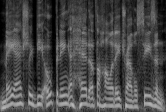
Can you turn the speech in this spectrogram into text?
may actually be opening ahead of the holiday travel season.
